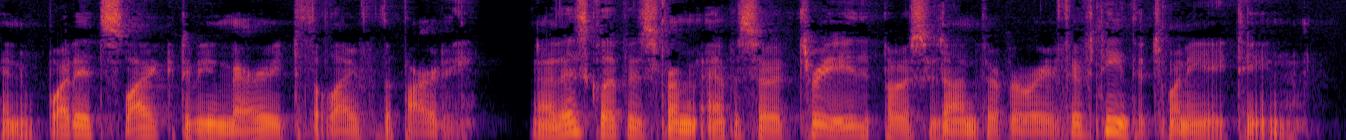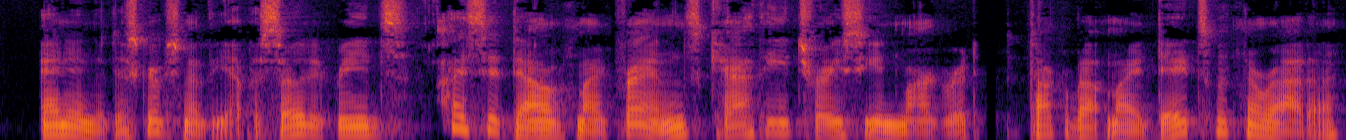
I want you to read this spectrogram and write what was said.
and what it's like to be married to the life of the party. Now, this clip is from episode 3 posted on February 15th of 2018. And in the description of the episode, it reads I sit down with my friends, Kathy, Tracy, and Margaret, to talk about my dates with Narada,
